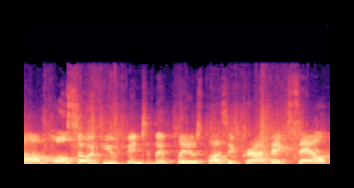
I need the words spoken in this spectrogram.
Um, also, if you've been to the Plato's Closet grab bag sale,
